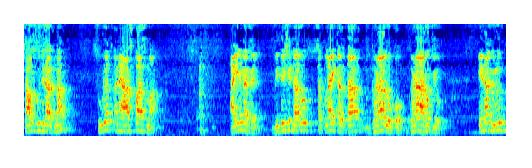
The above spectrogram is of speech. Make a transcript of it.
સાઉથ ગુજરાતના સુરત અને આસપાસમાં આઈએમએફએલ વિદેશી દારૂ સપ્લાય કરતા ઘણા લોકો, ઘણા આરોપીઓ, એના વિરુદ્ધ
